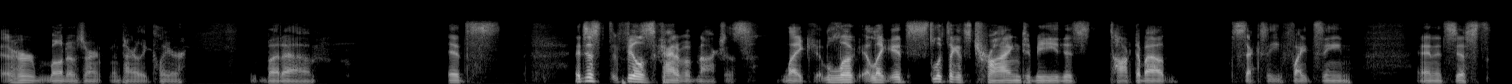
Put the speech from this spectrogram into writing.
Her motives aren't entirely clear, but uh it's it just feels kind of obnoxious like look like it's looks like it's trying to be this talked about sexy fight scene and it's just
